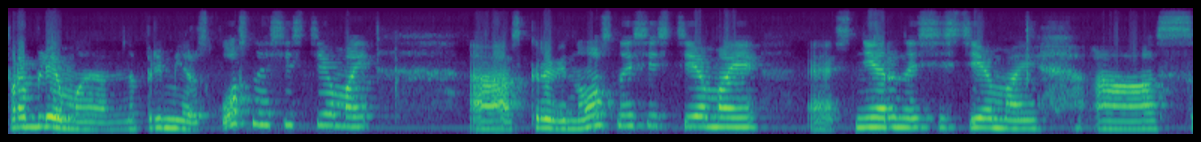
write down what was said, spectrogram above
Проблемы, например, с костной системой, с кровеносной системой, с нервной системой, а, с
